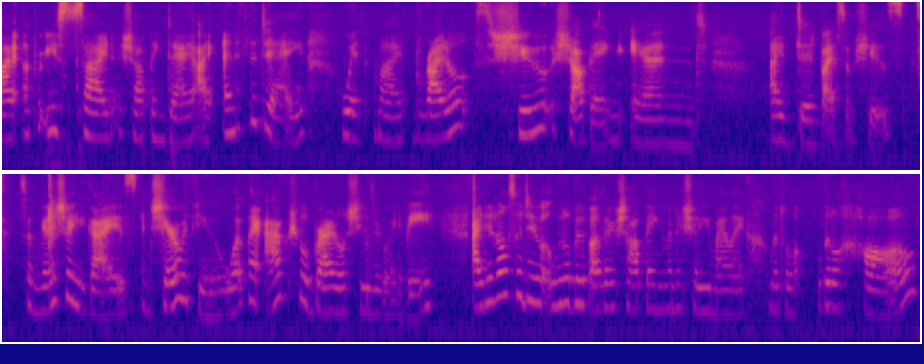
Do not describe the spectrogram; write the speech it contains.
My Upper East Side shopping day. I ended the day with my bridal shoe shopping and I did buy some shoes. So I'm going to show you guys and share with you what my actual bridal shoes are going to be. I did also do a little bit of other shopping. I'm going to show you my like little little haul.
